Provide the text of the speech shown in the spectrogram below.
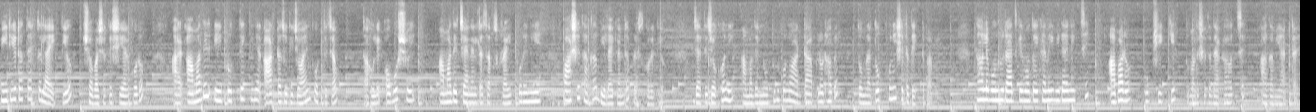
ভিডিওটাতে একটা লাইক দিও, সবার সাথে শেয়ার করো। আর আমাদের এই প্রত্যেক দিনের আড্ডা যদি জয়েন করতে চাও, তাহলে অবশ্যই আমাদের চ্যানেলটা সাবস্ক্রাইব করে নিয়ে পাশে থাকা বেল আইকনটা প্রেস করে দিও। যাতে যখনই আমাদের নতুন কোনো আড্ডা আপলোড হবে, তোমরা তক্ষুনি সেটা দেখতে পাবে। তাহলে বন্ধুরা, আজকের মতো এখানেই বিদায় নিচ্ছি। আবারও খুব শিগগির তোমাদের সাথে দেখা হচ্ছে আগামী আড্ডায়।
